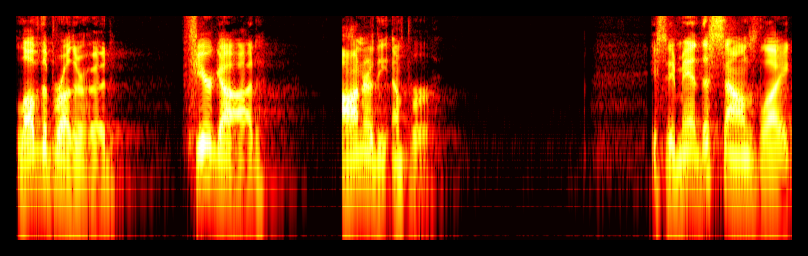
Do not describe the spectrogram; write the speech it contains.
love the brotherhood, fear God, honor the emperor. You say, man, this sounds like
